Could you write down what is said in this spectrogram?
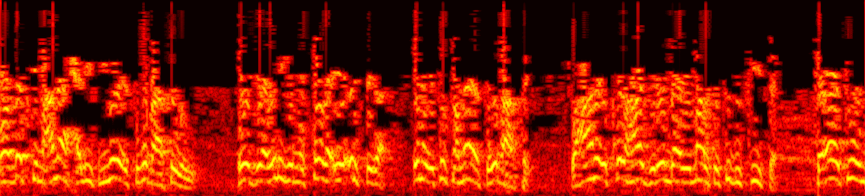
waa dadkii macnaha xaliifnimada isugu dhaarta weye oo jaahiligii nusrada iyo irsiga inay isu sameyn isugu dhaartay waxaana isku lahaa jireen baabi maalka suduskiisa fa aatuuhum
